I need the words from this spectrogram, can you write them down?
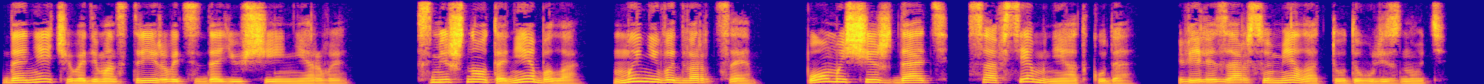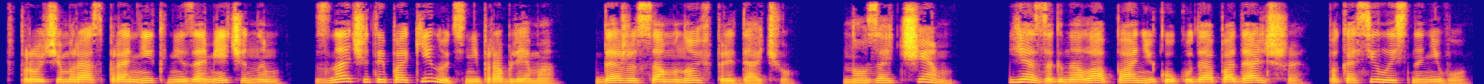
да нечего демонстрировать сдающие нервы. Смешно-то не было. Мы не во дворце. Помощи ждать совсем неоткуда. Велизар сумел оттуда улизнуть. Впрочем, раз проник незамеченным, значит и покинуть не проблема. Даже со мной в придачу. Но зачем? Я загнала панику куда подальше, покосилась на него.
